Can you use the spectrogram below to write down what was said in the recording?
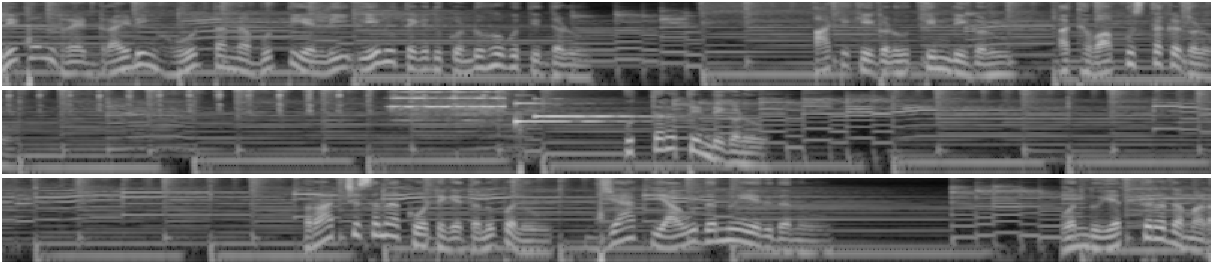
ಲಿಟಲ್ ರೆಡ್ ರೈಡಿಂಗ್ ಹೂಡ್ ತನ್ನ ಬುಟ್ಟಿಯಲ್ಲಿ ಏನು ತೆಗೆದುಕೊಂಡು ಹೋಗುತ್ತಿದ್ದಳು? ಆಟಿಕೆಗಳು, ತಿಂಡಿಗಳು ಅಥವಾ ಪುಸ್ತಕಗಳು? ಉತ್ತರ ತಿಂಡಿಗಳು. ರಾಕ್ಷಸನ ಕೋಟೆಗೆ ತಲುಪಲು ಜಾಕ್ ಯಾವುದನ್ನು ಏರಿದನು? ಒಂದು ಎತ್ತರದ ಮರ,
